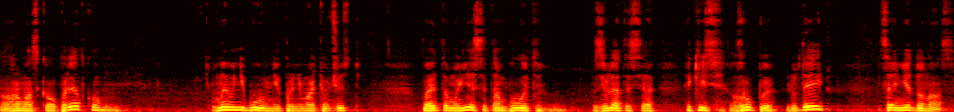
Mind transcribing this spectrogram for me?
громадського порядку. Ми не будемо в них приймати участь. Поэтому, якщо там будуть з'являтися якісь групи людей, це не до нас.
